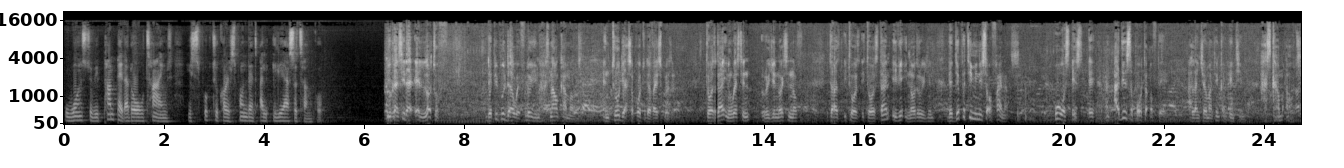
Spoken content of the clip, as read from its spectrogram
who wants to be pampered at all times. He spoke to correspondent Ilyasu Tanko. You can see that a lot of the people that were following him has now come out and told their support to the vice president. It was done in Western region, Western North. It it was, it was done even in other region. The deputy minister of finance, who was a, a, an ardent supporter of the Alan Kyerematen campaign team, has come out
